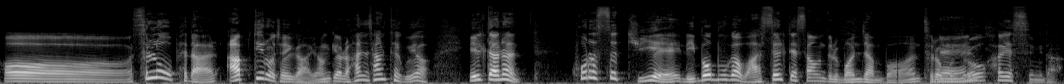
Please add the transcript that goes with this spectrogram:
어, Slö 페달 앞뒤로 저희가 연결을 한 상태고요. 일단은 코러스 뒤에 reverb가 왔을 때 사운드를 먼저 한번 들어보도록 하겠습니다.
